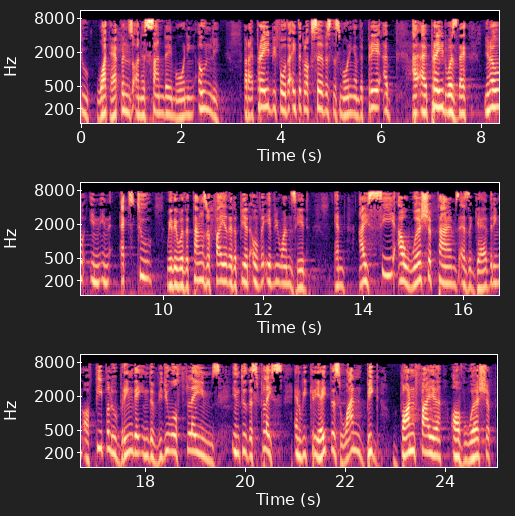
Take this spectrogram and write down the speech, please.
to what happens on a Sunday morning only. But I prayed before the 8 o'clock service this morning, and the prayer I, I, I prayed was that, you know, in, in Acts 2, where there were the tongues of fire that appeared over everyone's head, and I see our worship times as a gathering of people who bring their individual flames into this place, and we create this one big bonfire of worship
